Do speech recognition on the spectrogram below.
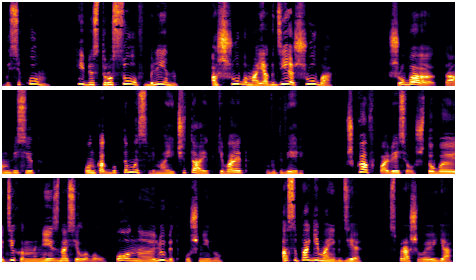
босиком. И без трусов, блин. А шуба моя где, шуба? Шуба там висит. Он как будто мысли мои читает, кивает в дверь. В шкаф повесил, чтобы Тихон не изнасиловал. Он э, любит пушнину. А сапоги мои где? Спрашиваю я.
